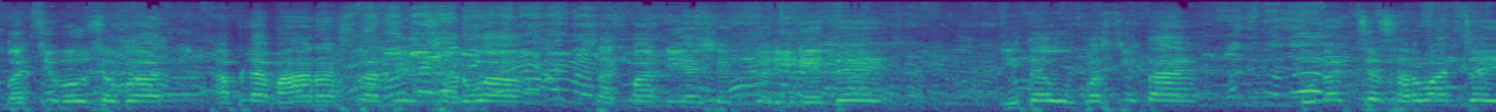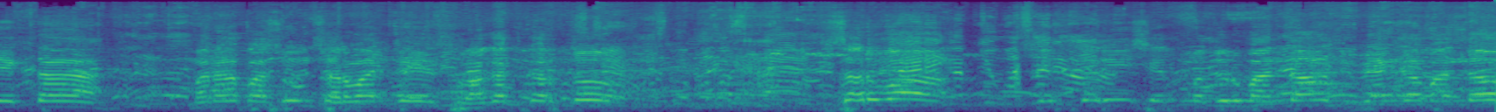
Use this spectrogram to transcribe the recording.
धन्यवाद बच्चू भाऊ सोबत आपल्या महाराष्ट्रातील सर्व सन्माननीय शेतकरी नेते इथे उपस्थित आहे. पुनश्च सर्वांचं एकदा मनापासून सर्वांचे स्वागत करतो. सर्व शेतकरी शेतमजूर बांधव दिव्यांग बांधव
